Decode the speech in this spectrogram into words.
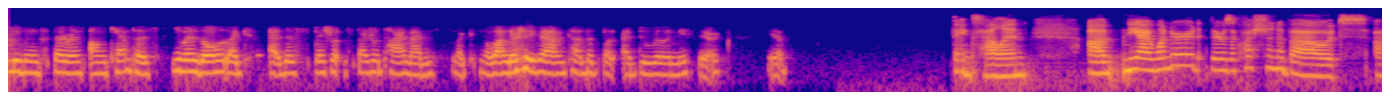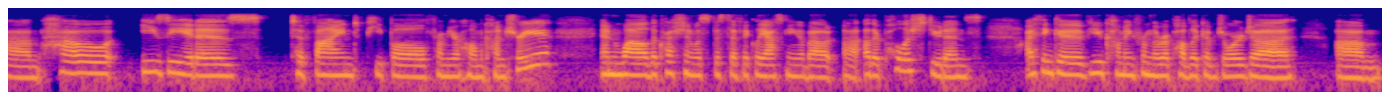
living experience on campus. Even though like at this special special time, I'm like no longer living on campus, but I do really miss there. Yeah. Thanks, Helen. Um, Nia, I wondered there's a question about um, how easy it is to find people from your home country. And while the question was specifically asking about uh, other Polish students, I think of you coming from the Republic of Georgia, um,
